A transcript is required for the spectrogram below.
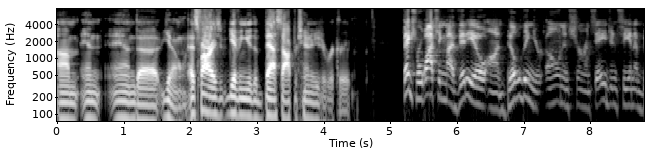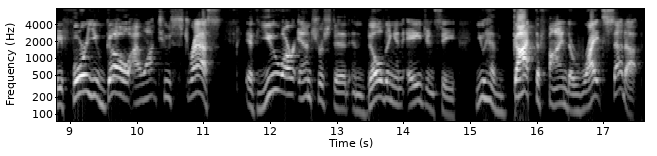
Um, and and uh, you know, as far as giving you the best opportunity to recruit. Thanks for watching my video on building your own insurance agency. And before you go, I want to stress if you are interested in building an agency, you have got to find the right setup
